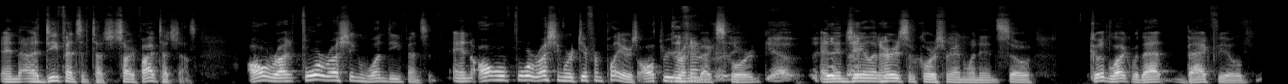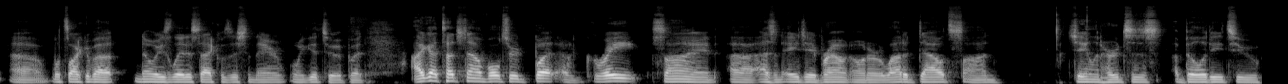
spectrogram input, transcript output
and a defensive touch. Sorry, five touchdowns. All four rushing, one defensive, and all four rushing were different players. All three running Different- backs scored Yep. and then Jalen Hurts, of course, ran one in. So good luck with that backfield. Uh, we'll talk about Noe's latest acquisition there when we get to it. But I got touchdown vultured, but a great sign uh, as an AJ Brown owner. A lot of doubts on Jalen Hurts' ability to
